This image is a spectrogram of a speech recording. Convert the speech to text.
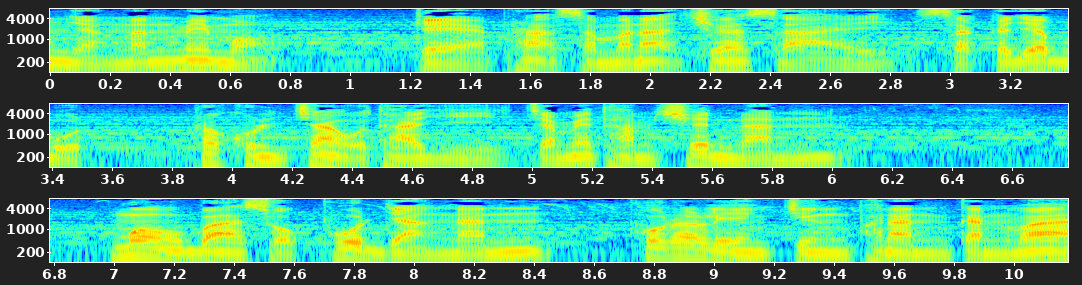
ำอย่างนั้นไม่เหมาะ แก่พระสมณะเชื้อสายสักยบุตร พระคุณเจ้าอุทายีจะไม่ทำเช่นนั้น เมื่ออุบาสกพูดอย่างนั้น พวกนักเลงจึงพนันกันว่า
